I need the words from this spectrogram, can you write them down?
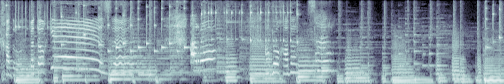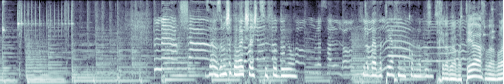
רק חדרון בתוך גזר. ארוך, ארוך אבל צר. זהו, זה מה שקורה כשיש צפיפות דיור. אפילו לא, באבטיח אין מקום לגור. התחילה באבטיח ועברה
